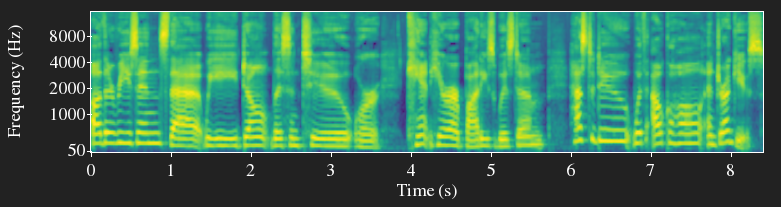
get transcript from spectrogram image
Other reasons that we don't listen to or can't hear our body's wisdom has to do with alcohol and drug use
